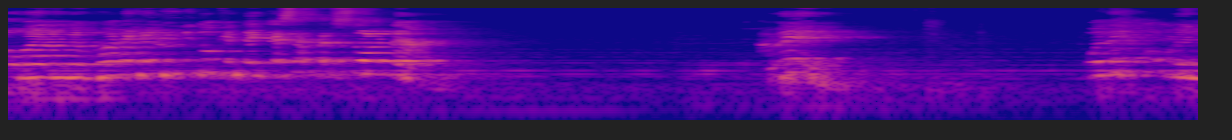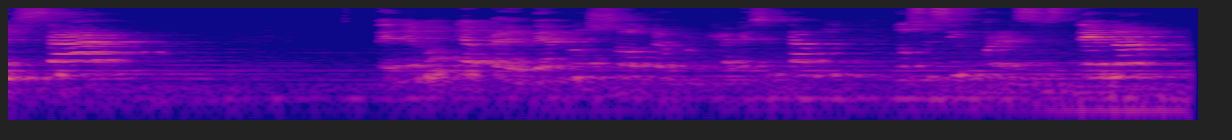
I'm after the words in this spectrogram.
O a lo mejor es el único que tenga esa persona. Amén. Puedes comenzar. Tenemos que aprender nosotros, porque a veces estamos, no sé si por el sistema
